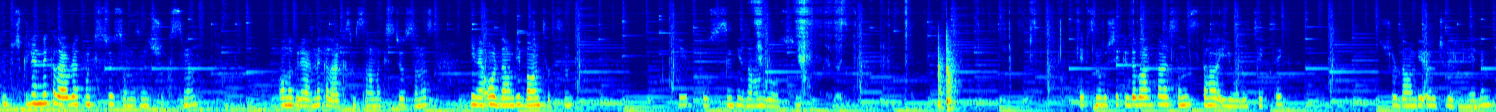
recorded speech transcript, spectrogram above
Şimdi püskülleri ne kadar bırakmak istiyorsanız hani şu kısmı ona göre ne kadar kısmı sarmak istiyorsanız yine oradan bir bant atın ki bu sizin hizanız olsun. Hepsini bu şekilde bantlarsanız daha iyi olur tek tek. Şuradan bir ölçü belirleyelim.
